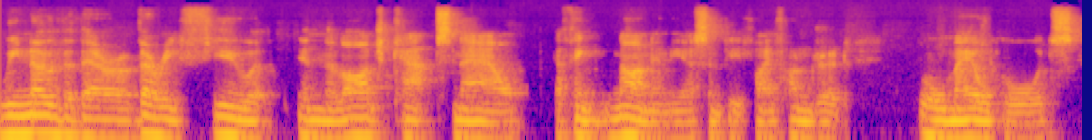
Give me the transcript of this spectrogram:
We know that there are very few in the large caps now, I think none in the S&P 500 all male boards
